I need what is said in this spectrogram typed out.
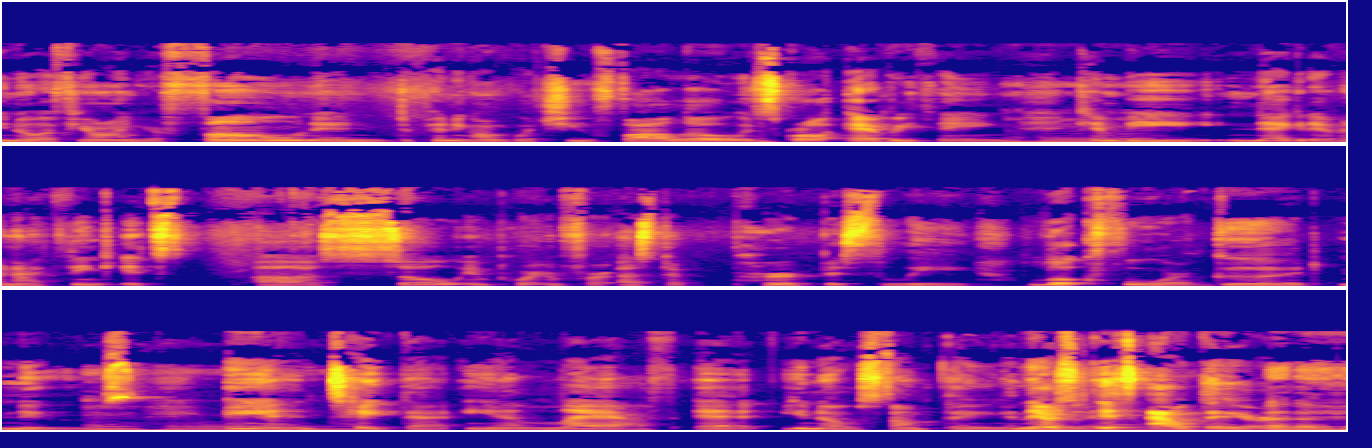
You know, if you're on your phone and depending on what you follow and scroll, everything mm-hmm. can be negative. And I think it's uh, so important for us to purposely look for good news mm-hmm. and take that and laugh at you know something and there's yeah. it's out there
